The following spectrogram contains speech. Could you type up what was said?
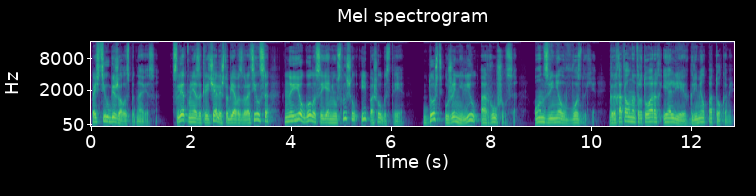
почти убежал из-под навеса. Вслед мне закричали, чтобы я возвратился, но ее голоса я не услышал и пошел быстрее. Дождь уже не лил, а рушился. Он звенел в воздухе, грохотал на тротуарах и аллеях, гремел потоками.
